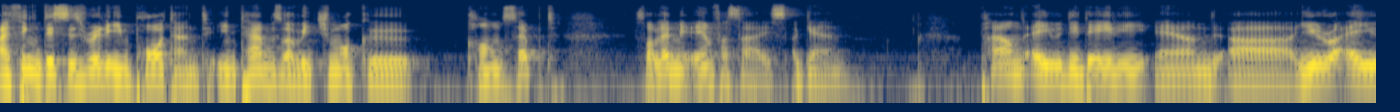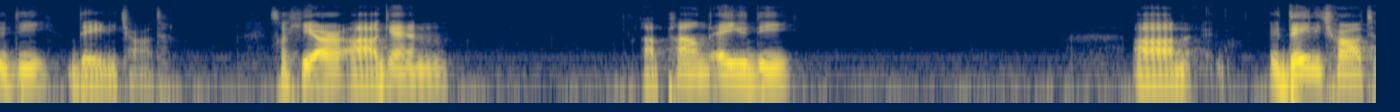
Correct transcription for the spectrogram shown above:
I think this is really important in terms of Ichimoku concept. So let me emphasize again. Pound AUD daily and uh, Euro AUD daily chart. So here uh, again, uh, Pound AUD um, daily chart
